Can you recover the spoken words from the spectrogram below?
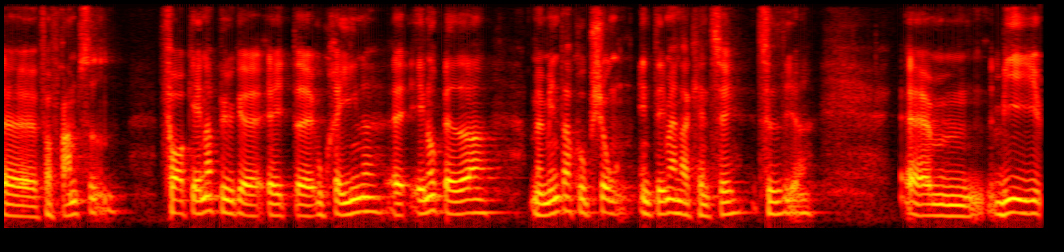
øh, for fremtiden, for at genopbygge et øh, Ukraine øh, endnu bedre, med mindre korruption, end det, man har kendt til tidligere. Øhm, vi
